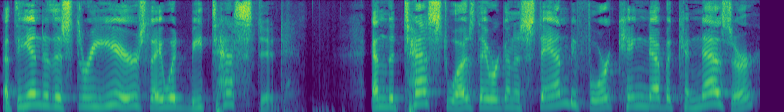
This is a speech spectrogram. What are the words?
at the end of this three years, they would be tested. And the test was they were going to stand before King Nebuchadnezzar,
